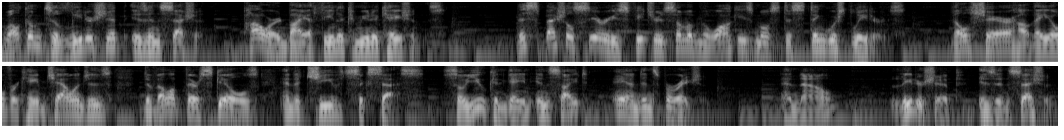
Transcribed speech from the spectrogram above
Welcome to Leadership is in Session, powered by Athena Communications. This special series features some of Milwaukee's most distinguished leaders. They'll share how they overcame challenges, developed their skills, and achieved success so you can gain insight and inspiration. And now, Leadership is in Session.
